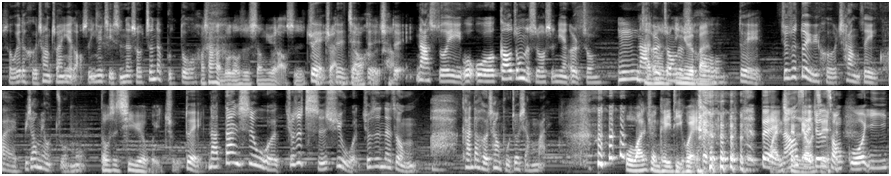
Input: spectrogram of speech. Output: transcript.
所谓的合唱专业老师，因为其实那时候真的不多，好像很多都是声乐老师去转教合唱。对，对，对，对，那所以我，我我高中的时候是念二中，嗯，那二中的时候，对，就是对于合唱这一块比较没有琢磨，都是器乐为主。对，那但是我就是持续，我就是那种啊，看到合唱谱就想买。我完全可以体会，对，然后所以就是从国一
